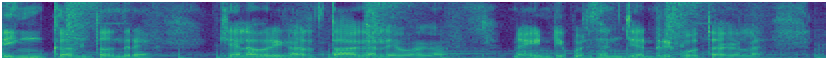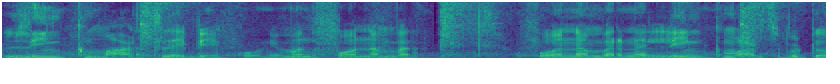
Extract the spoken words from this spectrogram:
ಲಿಂಕ್ ಅಂತಂದರೆ ಕೆಲವರಿಗೆ ಅರ್ಥ ಆಗಲ್ಲ ಇವಾಗ. ನೈಂಟಿ ಪರ್ಸೆಂಟ್ ಜನರಿಗೆ ಗೊತ್ತಾಗಲ್ಲ. ಲಿಂಕ್ ಮಾಡಿಸ್ಲೇಬೇಕು. ನಿಮ್ಮೊಂದು ಫೋನ್ ನಂಬರ್ ಫೋನ್ ನಂಬರ್ನ ಲಿಂಕ್ ಮಾಡಿಸ್ಬಿಟ್ಟು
